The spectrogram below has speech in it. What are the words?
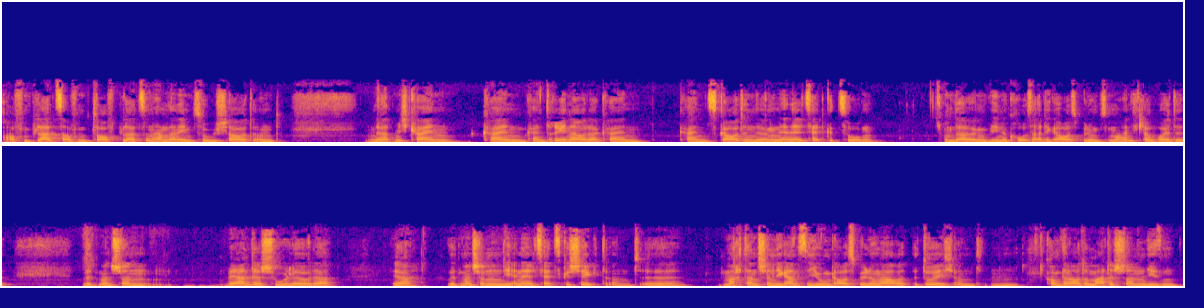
auf dem Platz, auf dem Dorfplatz und haben dann eben zugeschaut. Und da hat mich kein, kein, kein Trainer oder kein, kein Scout in irgendein NLZ gezogen, um da irgendwie eine großartige Ausbildung zu machen. Ich glaube, heute wird man schon während der Schule oder ja, wird man schon in die NLZs geschickt und äh, macht dann schon die ganzen Jugendausbildung durch und äh, kommt dann automatisch schon in diesen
